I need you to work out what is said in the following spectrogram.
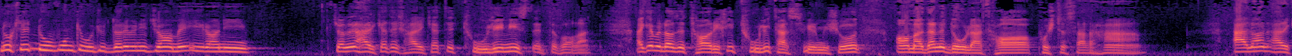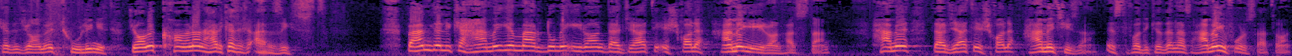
نکته دوم که وجود داره ببینید جامعه ایرانی جامعه حرکتش حرکت طولی نیست اتفاقا. اگر به لحاظ تاریخی طولی تصویر می‌شد آمدن دولت ها پشت سر هم. الان حرکت جامعه طولی نیست. جامعه کاملا حرکتش ارزی است. و همین دلیل که همه مردم ایران در جهت اشغال همه ایران هستند همه در جهت اشغال همه چیزن. استفاده کردن از همه فرصت هان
